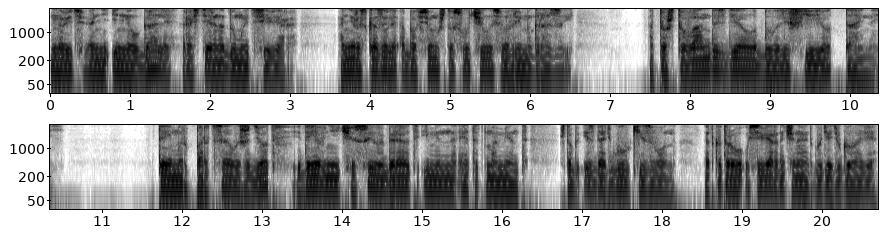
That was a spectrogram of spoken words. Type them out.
но ведь они и не лгали, растерянно думает Севера. Они рассказали обо всем, что случилось во время грозы. А то, что Ванда сделала, было лишь ее тайной. Теймор Парцел ждет, и древние часы выбирают именно этот момент, чтобы издать гулкий звон, от которого у Севера начинает гудеть в голове,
